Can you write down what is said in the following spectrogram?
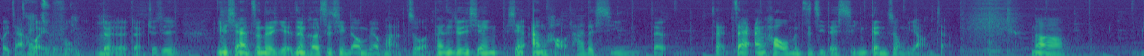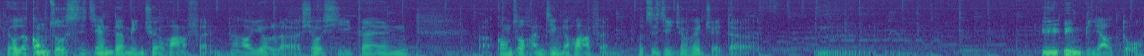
会再回复。对对对，就是因为现在真的也任何事情都没有办法做，但是就是先先安好他的心，再再再安好我们自己的心更重要。这样，那有了工作时间的明确划分，然后有了休息跟呃工作环境的划分，我自己就会觉得，嗯，余韵比较多。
